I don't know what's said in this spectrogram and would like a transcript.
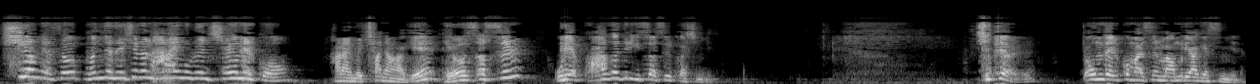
시험해서 건져내시는 하나님을 우리는 체험했고 하나님을 찬양하게 되었었을 우리의 과거들이 있었을 것입니다. 10절 조금 더 읽고 말씀을 마무리하겠습니다.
